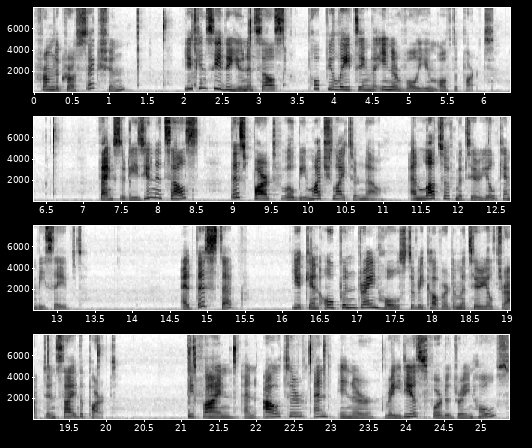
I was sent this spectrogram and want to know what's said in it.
From the cross-section, you can see the unit cells populating the inner volume of the part. Thanks to these unit cells, this part will be much lighter now, and lots of material can be saved. At this step, you can open drain holes to recover the material trapped inside the part. Define an outer and inner radius for the drain holes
